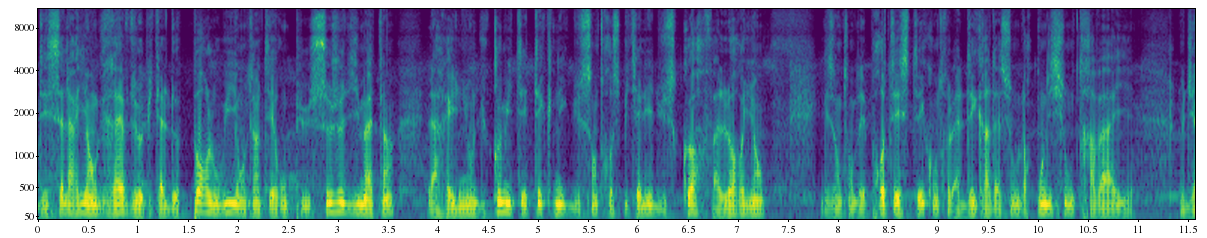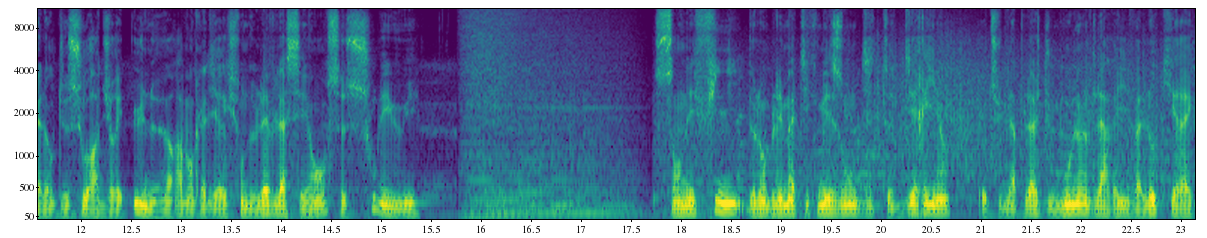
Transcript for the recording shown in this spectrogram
Des salariés en grève de l'hôpital de Port-Louis ont interrompu ce jeudi matin la réunion du comité technique du centre hospitalier du SCORF à Lorient. Ils entendaient protester contre la dégradation de leurs conditions de travail. Le dialogue de sourds a duré une heure avant que la direction ne lève la séance sous les huées. C'en est fini de l'emblématique maison dite Derrien au-dessus de la plage du Moulin de la Rive à Loquirec.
